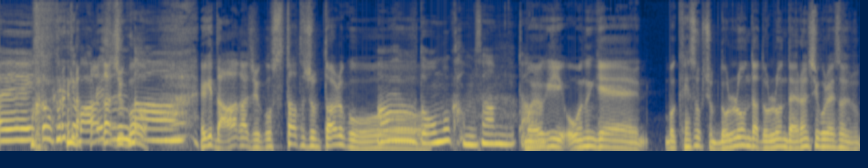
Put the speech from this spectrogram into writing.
에이, 또 그렇게 말해준다. 여기 나와가지고 수다도 좀 떨고. 아유, 너무 감사합니다. 뭐 여기 오는 게 뭐 계속 좀 놀러 온다 놀러 온다 이런 식으로 해서 좀-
